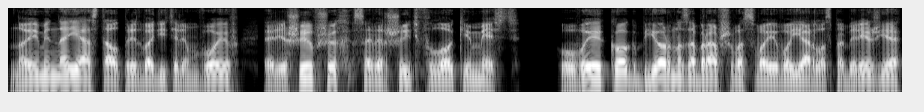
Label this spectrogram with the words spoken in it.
Но именно я стал предводителем воев, решивших совершить Флоки месть. Увы, Кок Бьорна, забравшего своего ярла с побережья,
